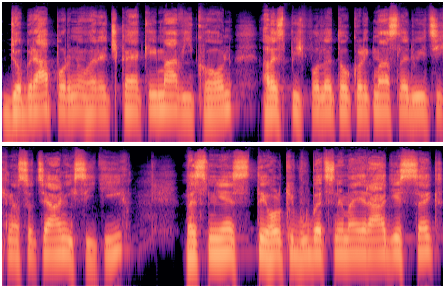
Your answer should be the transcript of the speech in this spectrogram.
dobrá pornoherečka, jaký má výkon, ale spíš podle toho, kolik má sledujících na sociálních sítích. Ve směs ty holky vůbec nemají rádi sex.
